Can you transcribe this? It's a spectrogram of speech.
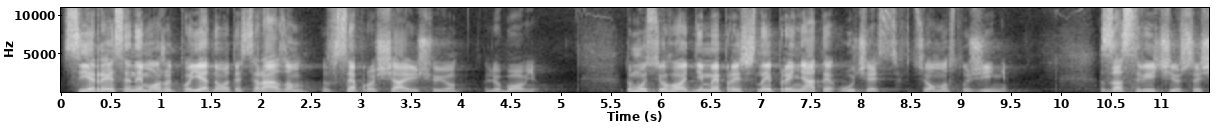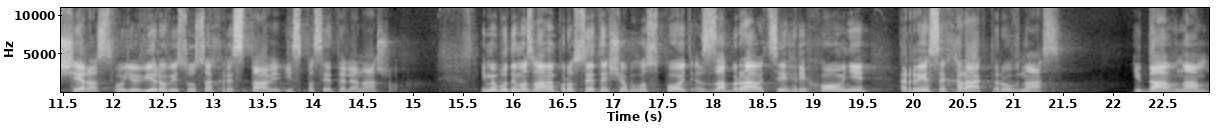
Ці риси не можуть поєднуватися разом з всепрощаючою любов'ю. Тому сьогодні ми прийшли прийняти участь в цьому служінні, засвідчивши ще раз свою віру в Ісуса Христа і Спасителя нашого. І ми будемо з вами просити, щоб Господь забрав ці гріховні риси характеру в нас і дав нам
